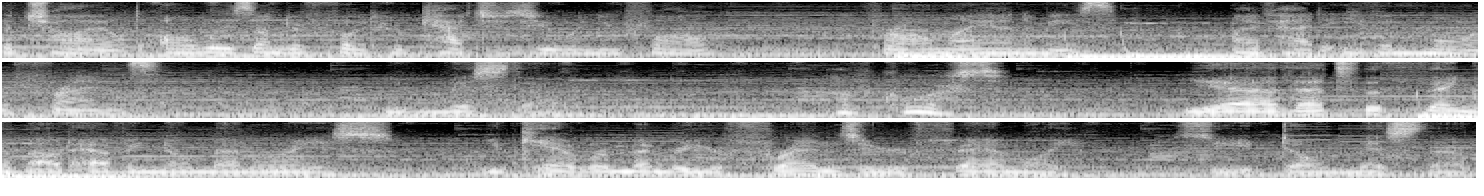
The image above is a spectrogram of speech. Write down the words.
the child always underfoot who catches you when you fall. For all my enemies, I've had even more friends. You miss them. Of course. Yeah, that's the thing about having no memories. You can't remember your friends or your family, so you don't miss them.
